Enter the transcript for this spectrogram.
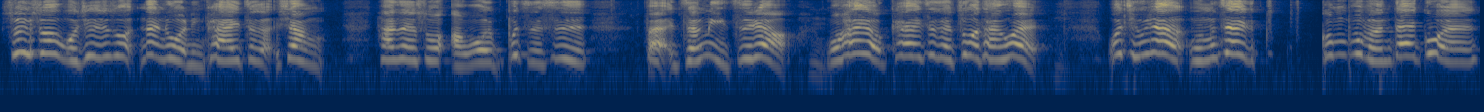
所以说，我就是说，那如果你开这个，像他在说啊，我不只是在整理资料，我还有开这个座谈会。我请问一下，我们在公部门待过人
